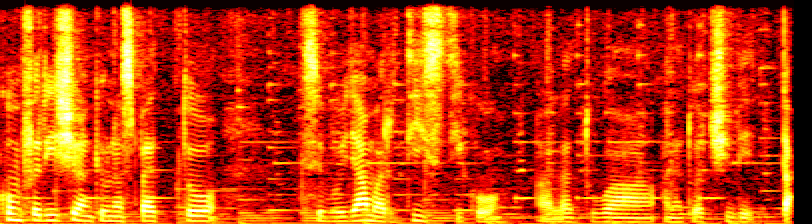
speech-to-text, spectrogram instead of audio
conferisce anche un aspetto, se vogliamo, artistico alla tua, alla tua civetta.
